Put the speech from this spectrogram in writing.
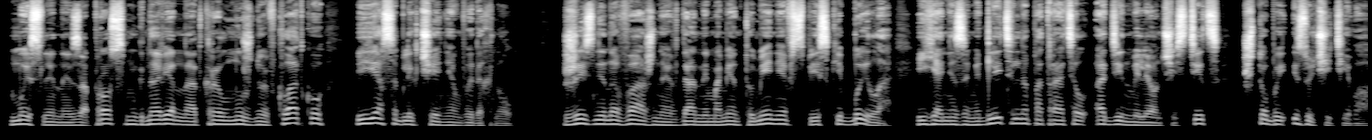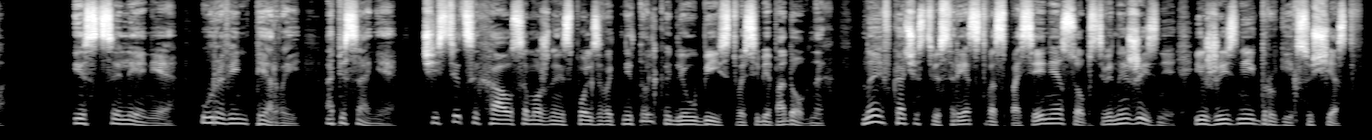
Мысленный запрос мгновенно открыл нужную вкладку — и я с облегчением выдохнул. Жизненно важное в данный момент умение в списке было, и я незамедлительно потратил один миллион частиц, чтобы изучить его. Исцеление. Уровень первый. Описание. Частицы хаоса можно использовать не только для убийства себе подобных, но и в качестве средства спасения собственной жизни и жизней других существ.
